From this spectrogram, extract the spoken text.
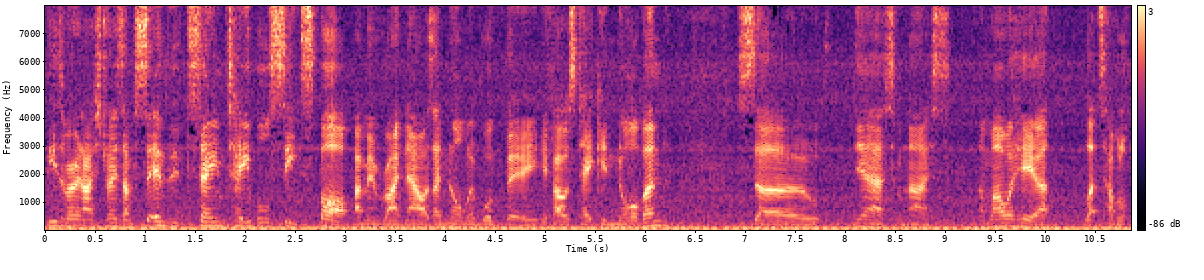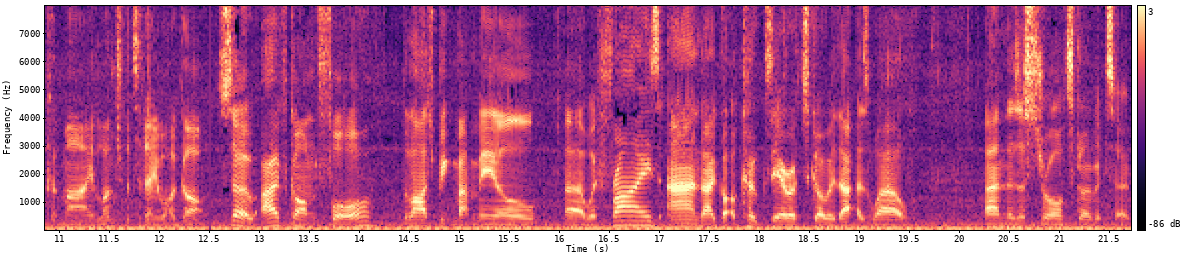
these are very nice trains. I'm sitting in the same table seat spot I'm in right now as I normally would be if I was taking Northern. So yeah, something nice. And while we're here, let's have a look at my lunch for today, what I got. So I've gone for the large Big Mac meal uh, with fries and I got a Coke Zero to go with that as well. And there's a straw to go with it too.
